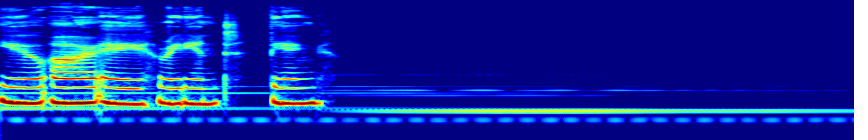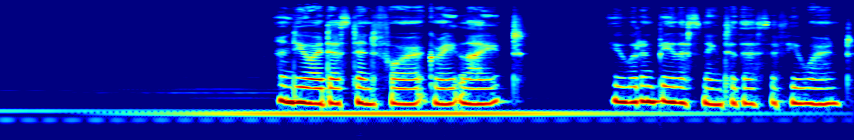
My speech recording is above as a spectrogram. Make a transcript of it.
You are a radiant being. And you are destined for great light. You wouldn't be listening to this if you weren't.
